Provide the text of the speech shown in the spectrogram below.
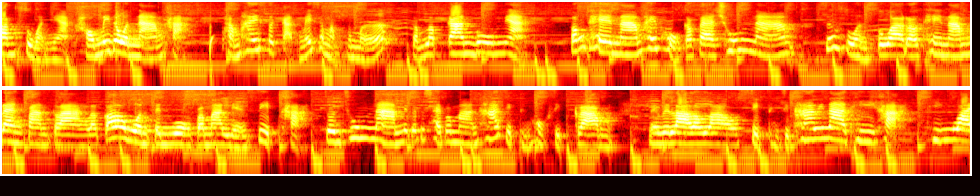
บางส่วนเนี่ยเขาไม่โดนน้ำค่ะทำให้สกัดไม่สม่ำเสมอสำหรับการบูมเนี่ยต้องเทน้ำให้ผงกาแฟชุ่มน้ำซึ่งส่วนตัวเราเทน้ำแรงปานกลาง แล้วก็วนเป็นวงประมาณเหรียญ10 ค่ะ จนชุ่มน้ำเนี่ยก็จะใช้ประมาณ 50-60 กรัม ในเวลาเราๆ10-15 วินาทีค่ะ ทิ้งไว้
